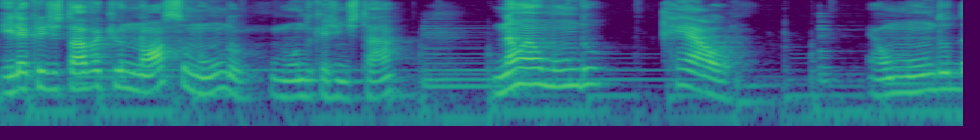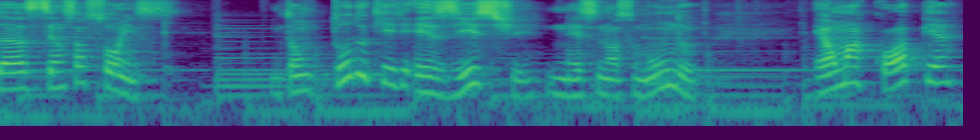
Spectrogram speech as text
ele acreditava que o nosso mundo, o mundo que a gente está, não é o mundo real. É o mundo das sensações. Então, tudo que existe nesse nosso mundo é uma cópia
